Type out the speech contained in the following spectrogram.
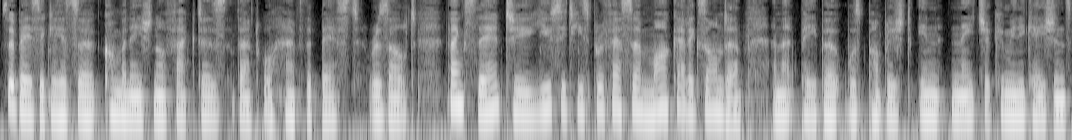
So basically, it's a combination of factors that will have the best result. Thanks there to UCT's Professor Mark Alexander, and that paper was published in Nature Communications.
